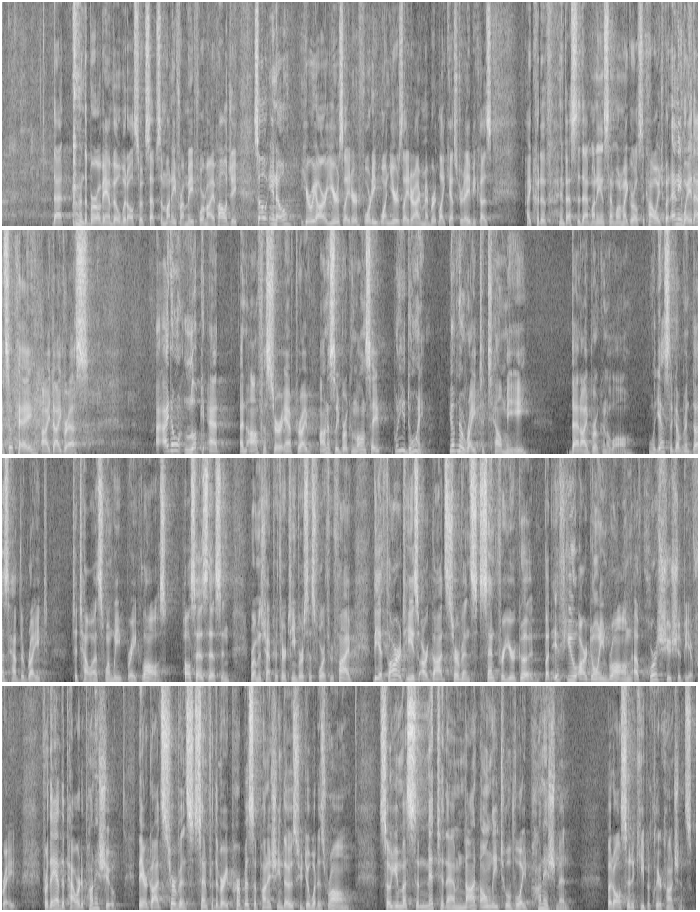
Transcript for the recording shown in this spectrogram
that the borough of Annville would also accept some money from me for my apology. So, you know, here we are years later, 41 years later. I remember it like yesterday because I could have invested that money and sent one of my girls to college. But anyway, that's okay. I digress. I don't look at an officer after I've honestly broken law and say, What are you doing? You have no right to tell me that I've broken a law. Well, yes, the government does have the right to tell us when we break laws. Paul says this in Romans chapter 13, verses 4 through 5 The authorities are God's servants sent for your good, but if you are doing wrong, of course you should be afraid, for they have the power to punish you. They are God's servants sent for the very purpose of punishing those who do what is wrong. So you must submit to them not only to avoid punishment, but also to keep a clear conscience.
